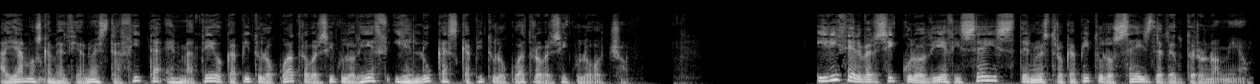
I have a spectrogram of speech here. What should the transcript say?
Hallamos que mencionó esta cita en Mateo capítulo 4 versículo 10 y en Lucas capítulo 4 versículo 8. Y dice el versículo 16 de nuestro capítulo 6 de Deuteronomio.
